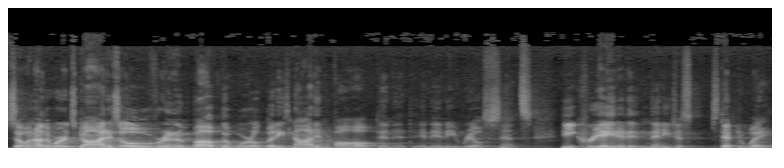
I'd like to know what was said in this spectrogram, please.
So, in other words, God is over and above the world, but he's not involved in it in any real sense. He created it and then he just stepped away.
